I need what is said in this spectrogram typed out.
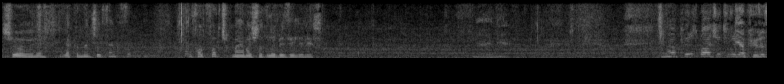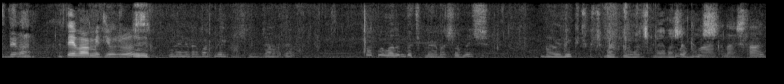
Şöyle yakından çeksen kızım. Ufak ufak çıkmaya başladılar bezelyeler. Yani. Ne yapıyoruz? Bahçe turu yapıyoruz. Devam. Devam ediyoruz. Evet. Buraya da bakla ekmiştim canlarım. Baklalarım da çıkmaya başlamış. Böyle küçük küçük baklalar çıkmaya Bakın başlamış. arkadaşlar.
